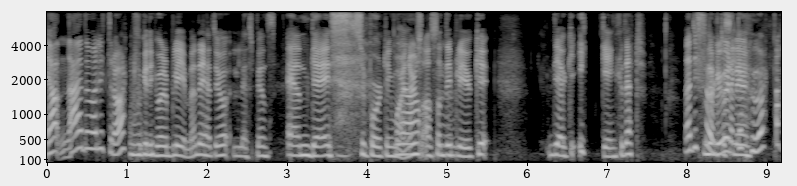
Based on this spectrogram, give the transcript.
ja, nei, det var litt rart. Hvorfor kunne de ikke bare bli med? De heter jo Lesbians and Gays Supporting Minors. Ja, Altså, de blir jo ikke De er jo ikke ikke inkludert. Nei, de følte seg veldig- ikke hørt, da.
